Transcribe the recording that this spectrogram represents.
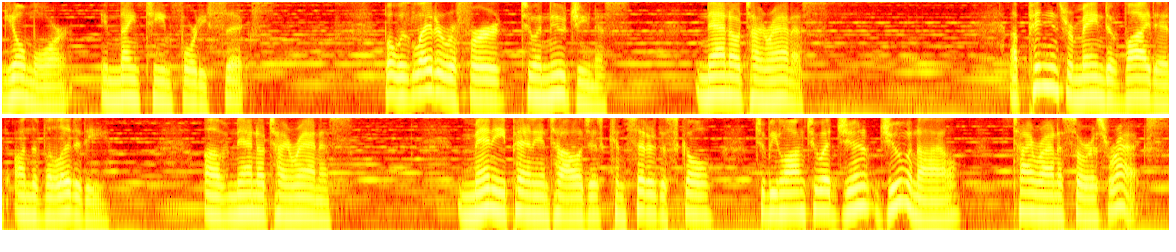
Gilmore in 1946, but was later referred to a new genus, Nanotyrannus. Opinions remain divided on the validity of Nanotyrannus Many paleontologists consider the skull to belong to a ju- juvenile Tyrannosaurus rex.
